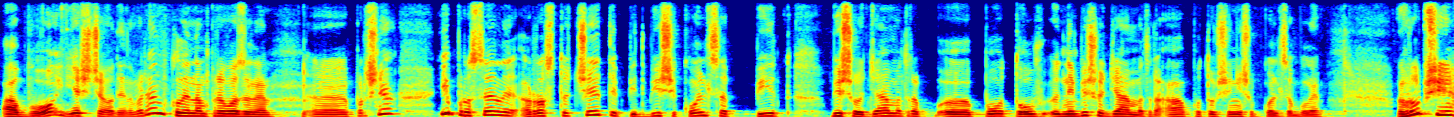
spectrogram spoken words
Або є ще один варіант, коли нам привозили е, поршня і просили розточити під більші кольця під більшого діаметра, е, по тов... не більшого діаметра, а по товщині, щоб кольця були грубші,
